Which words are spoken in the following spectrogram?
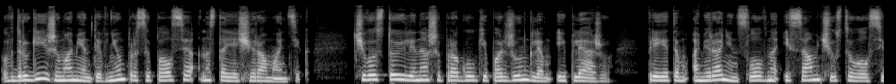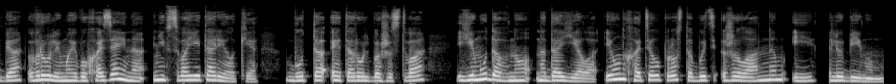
В другие же моменты в нем просыпался настоящий романтик. Чего стоили наши прогулки по джунглям и пляжу. При этом Амиранин словно и сам чувствовал себя в роли моего хозяина не в своей тарелке, будто эта роль божества ему давно надоела, и он хотел просто быть желанным и любимым.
